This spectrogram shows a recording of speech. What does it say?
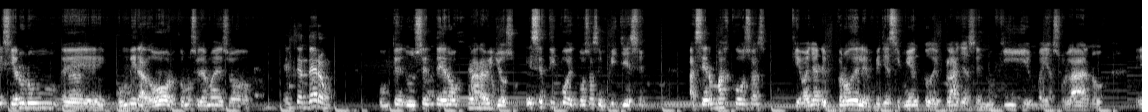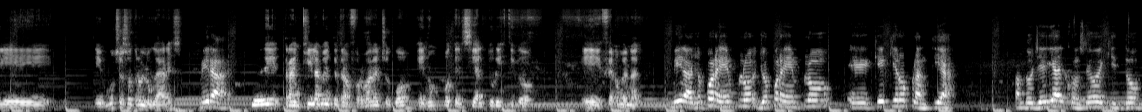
hicieron un, eh, un mirador, ¿cómo se llama eso? El sendero. Un, un sendero maravilloso. Ese tipo de cosas embellecen. Hacer más cosas que vayan en pro del embellecimiento de playas en Nuquí, en Vallasolano, eh, en muchos otros lugares. Mira, puede tranquilamente transformar el Chocó en un potencial turístico eh, fenomenal. Mira, yo por ejemplo, yo por ejemplo, eh, ¿qué quiero plantear? Cuando llegue al Consejo de Quito,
